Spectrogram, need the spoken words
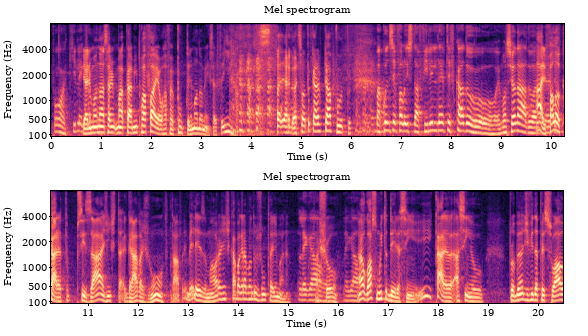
Porra, que e legal. aí ele mandou cara. uma pra mim e pro Rafael. O Rafael, puta, ele mandou mensagem. Eu falei, ih, rapaz. Falei, agora só o cara ficar puto. Mas quando você falou isso da filha, ele deve ter ficado emocionado. Ah, ele falou, ter- cara, tu precisar, a gente tá- grava junto e tal. Eu falei, beleza, uma hora a gente acaba gravando junto aí, mano. Legal. Tá show. Legal. Eu gosto muito dele, assim. E, cara, assim, o problema de vida pessoal,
